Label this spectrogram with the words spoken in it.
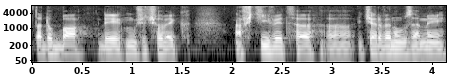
ta doba, kdy může člověk navštívit i červenou zemi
